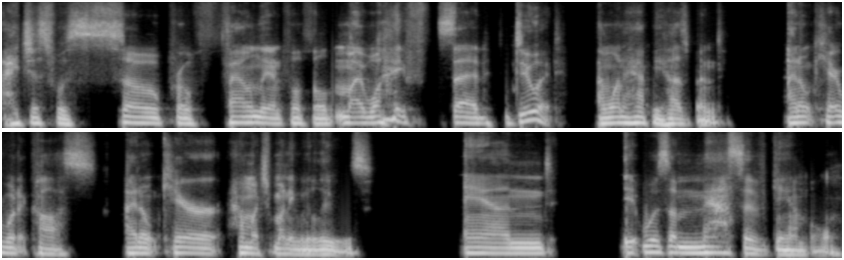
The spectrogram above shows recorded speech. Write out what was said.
I just was so profoundly unfulfilled. My wife said, Do it. I want a happy husband. I don't care what it costs. I don't care how much money we lose. And it was a massive gamble.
